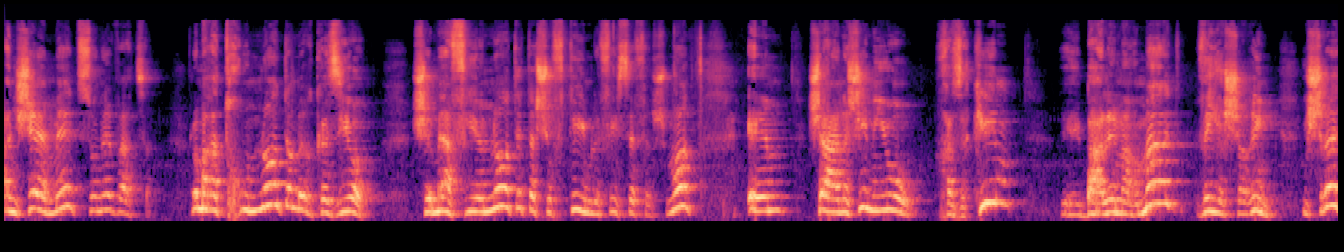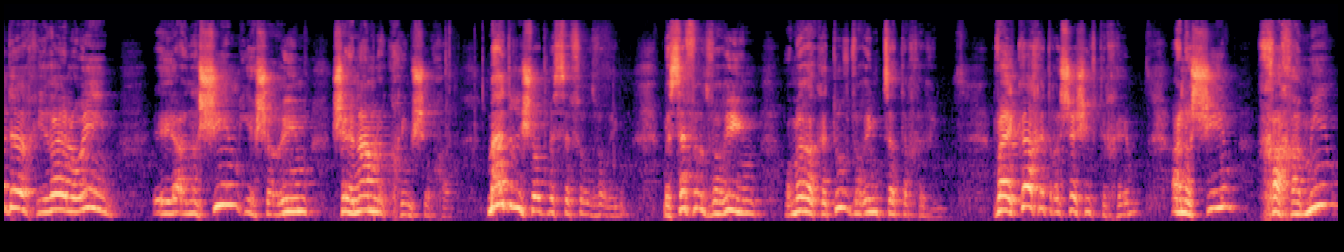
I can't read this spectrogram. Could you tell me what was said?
אנשי אמת, שונא ועצה. כלומר התכונות המרכזיות שמאפיינות את השופטים לפי ספר שמות הם שהאנשים יהיו חזקים, בעלי מעמד וישרים. ישרי דרך, יראה אלוהים, אנשים ישרים שאינם לוקחים שוחד. מה הדרישות בספר דברים? בספר דברים אומר הכתוב דברים קצת אחרים. ויקח את ראשי שבטיכם אנשים חכמים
